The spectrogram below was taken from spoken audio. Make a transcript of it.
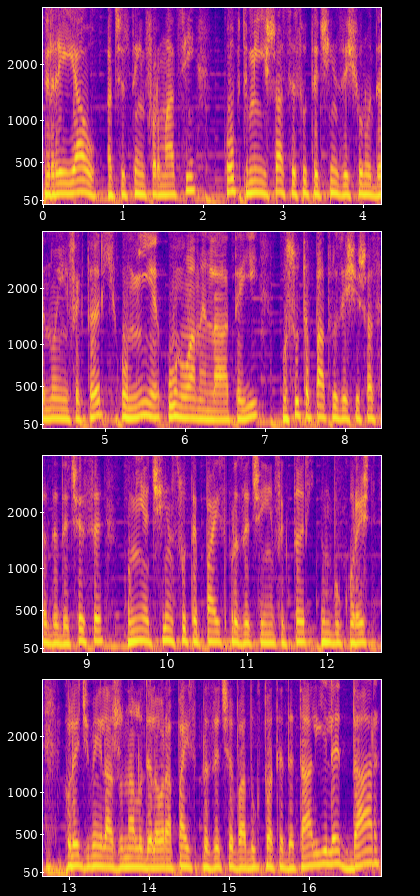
Reiau aceste informații. 8651 de noi infectări, 1001 oameni la ATI, 146 de decese, 1514 infectări în București. Colegii mei la jurnalul de la ora 14 vă aduc toate detaliile, dar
